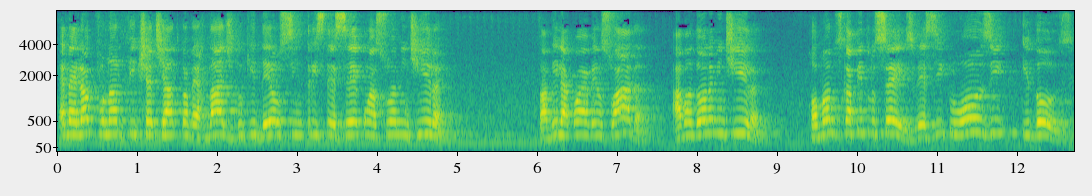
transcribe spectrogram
É melhor que fulano fique chateado com a verdade do que Deus se entristecer com a sua mentira. Família qual é abençoada? Abandona a mentira. Romanos capítulo 6, versículo 11 e 12.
